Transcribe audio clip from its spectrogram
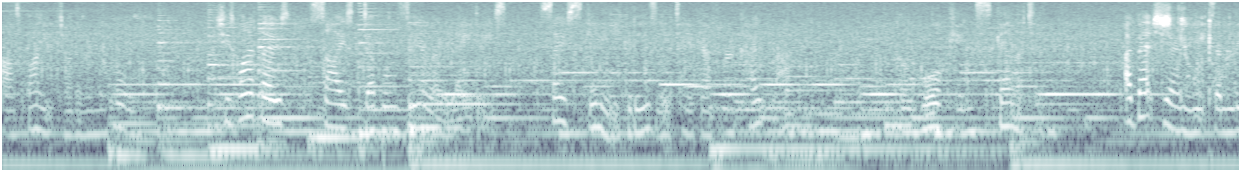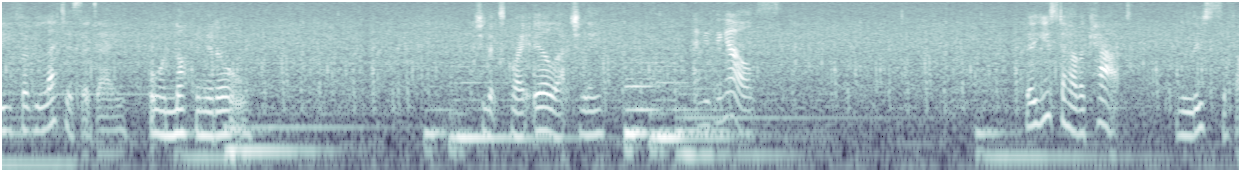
pass by each other in the hall. She's one of those size double zero ladies. So skinny you could easily take her for a coat rack. A walking skeleton. I bet she only eats a leaf of lettuce a day, or nothing at all. She looks quite ill, actually. Anything else? They used to have a cat, Lucifer.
